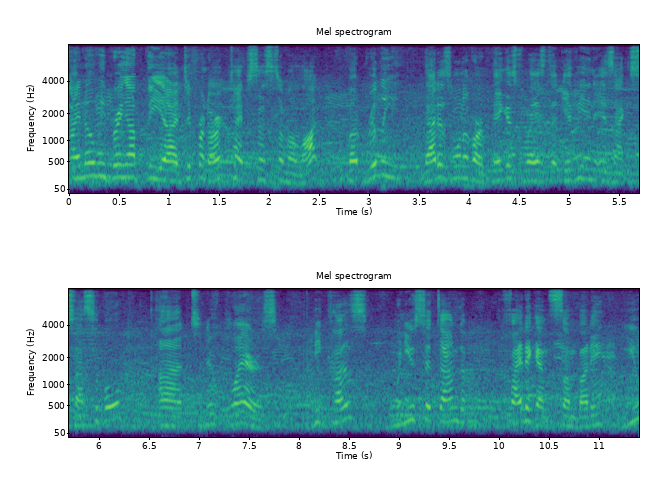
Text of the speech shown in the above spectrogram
I know we bring up the uh, different archetype system a lot, but really that is one of our biggest ways that Ivion is accessible uh, to new players. Because when you sit down to fight against somebody, you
